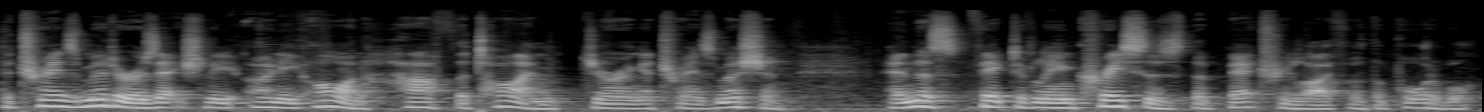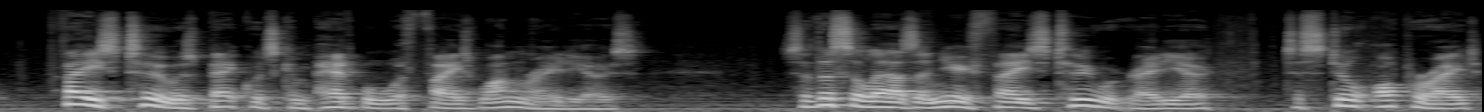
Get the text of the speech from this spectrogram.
the transmitter is actually only on half the time during a transmission, and this effectively increases the battery life of the portable. Phase 2 is backwards compatible with Phase 1 radios, so this allows a new Phase 2 radio to still operate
